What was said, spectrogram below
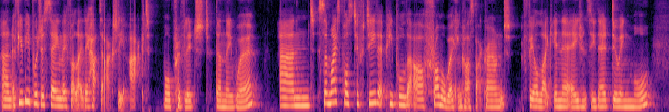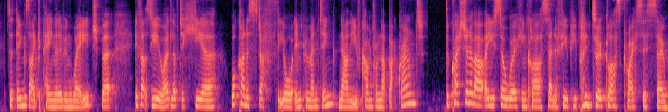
And a few people just saying they felt like they had to actually act more privileged than they were and some nice positivity that people that are from a working class background feel like in their agency they're doing more. So things like paying the living wage. But if that's you, I'd love to hear what kind of stuff that you're implementing now that you've come from that background. The question about are you still working class sent a few people into a class crisis. So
